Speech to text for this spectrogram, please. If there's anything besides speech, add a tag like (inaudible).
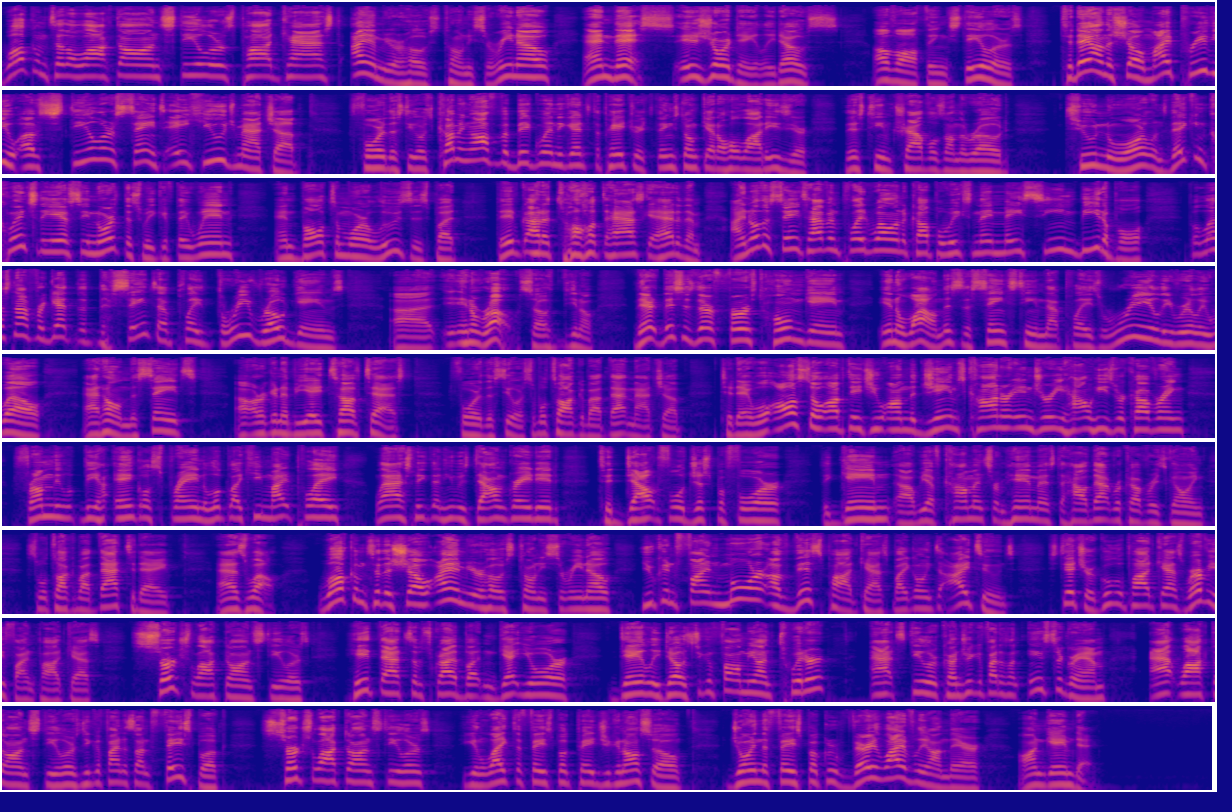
Welcome to the Locked On Steelers podcast. I am your host, Tony Serino, and this is your daily dose of all things Steelers. Today on the show, my preview of Steelers Saints, a huge matchup for the Steelers. Coming off of a big win against the Patriots, things don't get a whole lot easier. This team travels on the road to New Orleans. They can clinch the AFC North this week if they win and Baltimore loses, but they've got a (laughs) tall task ahead of them. I know the Saints haven't played well in a couple weeks and they may seem beatable, but let's not forget that the Saints have played three road games uh, in a row. So, you know, this is their first home game in a while. And this is a Saints team that plays really, really well at home. The Saints uh, are going to be a tough test for the Steelers. So we'll talk about that matchup today. We'll also update you on the James Conner injury, how he's recovering from the, the ankle sprain. It looked like he might play last week, then he was downgraded to doubtful just before the game. Uh, we have comments from him as to how that recovery is going. So we'll talk about that today as well. Welcome to the show. I am your host, Tony Serino. You can find more of this podcast by going to iTunes, Stitcher, Google Podcasts, wherever you find podcasts. Search Locked On Steelers. Hit that subscribe button. Get your daily dose. You can follow me on Twitter at Steeler Country. You can find us on Instagram at Locked On Steelers. You can find us on Facebook. Search Locked On Steelers. You can like the Facebook page. You can also join the Facebook group. Very lively on there on game day.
